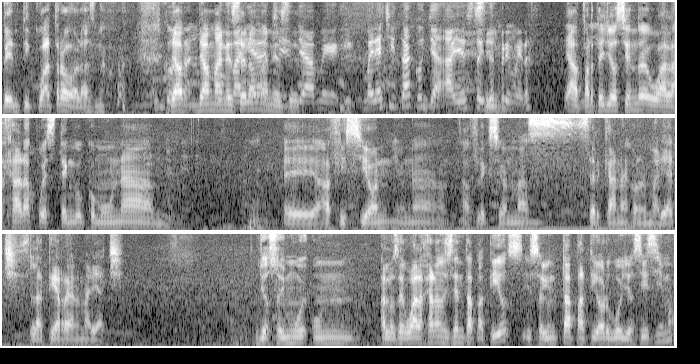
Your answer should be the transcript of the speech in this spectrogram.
24 horas, ¿no? Con De, ma- de amanecer a amanecer. Ya me, y mariachi tacos, ya ahí estoy Sí. de primeras. Aparte yo siendo de Guadalajara, pues tengo como una eh, afición y una aflexión más cercana con el mariachi. Es la tierra del mariachi. Yo soy muy un... A los de Guadalajara nos dicen tapatíos y soy un tapatío orgullosísimo.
